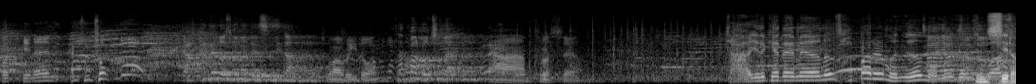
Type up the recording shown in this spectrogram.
버티는 한충총. 자, 그대로 선언됐습니다. 이동. 삿발 놓치면. 아, 풀었어요. 자, 이렇게 되면은 삿발을 먼저 놓는 선수가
